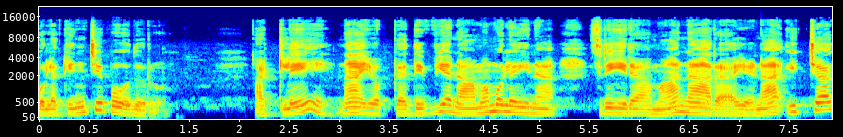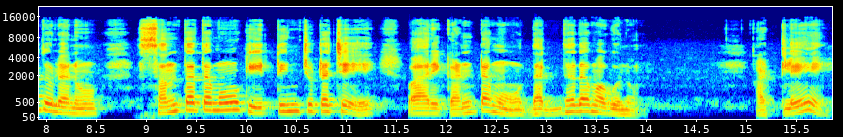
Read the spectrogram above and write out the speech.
పులకించిపోదురు. అట్లే నా యొక్క దివ్య నామములైన శ్రీరామ నారాయణ ఇత్యాదులను సంతతము కీర్తించుటచే వారి కంఠము దగ్ధదమగును. అట్లే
